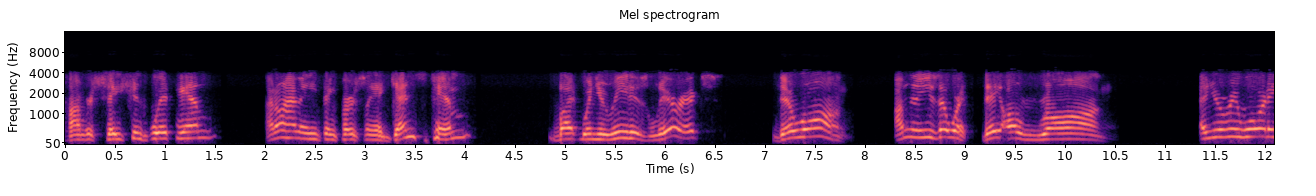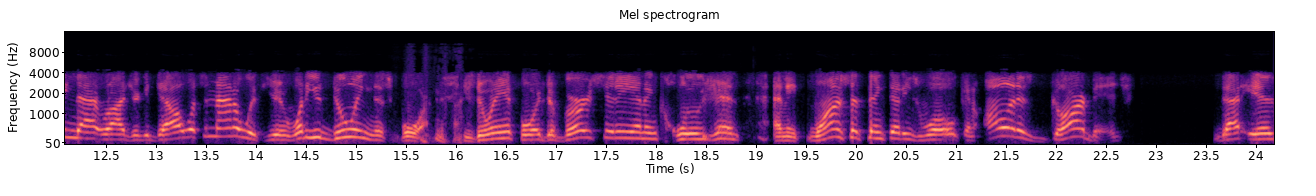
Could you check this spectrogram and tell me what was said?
conversations with him. I don't have anything personally against him, but when you read his lyrics, they're wrong. I'm going to use that word. They are wrong. And you're rewarding that, Roger Goodell. What's the matter with you? What are you doing this for? he's doing it for diversity and inclusion, and he wants to think that he's woke, and all of this garbage that is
